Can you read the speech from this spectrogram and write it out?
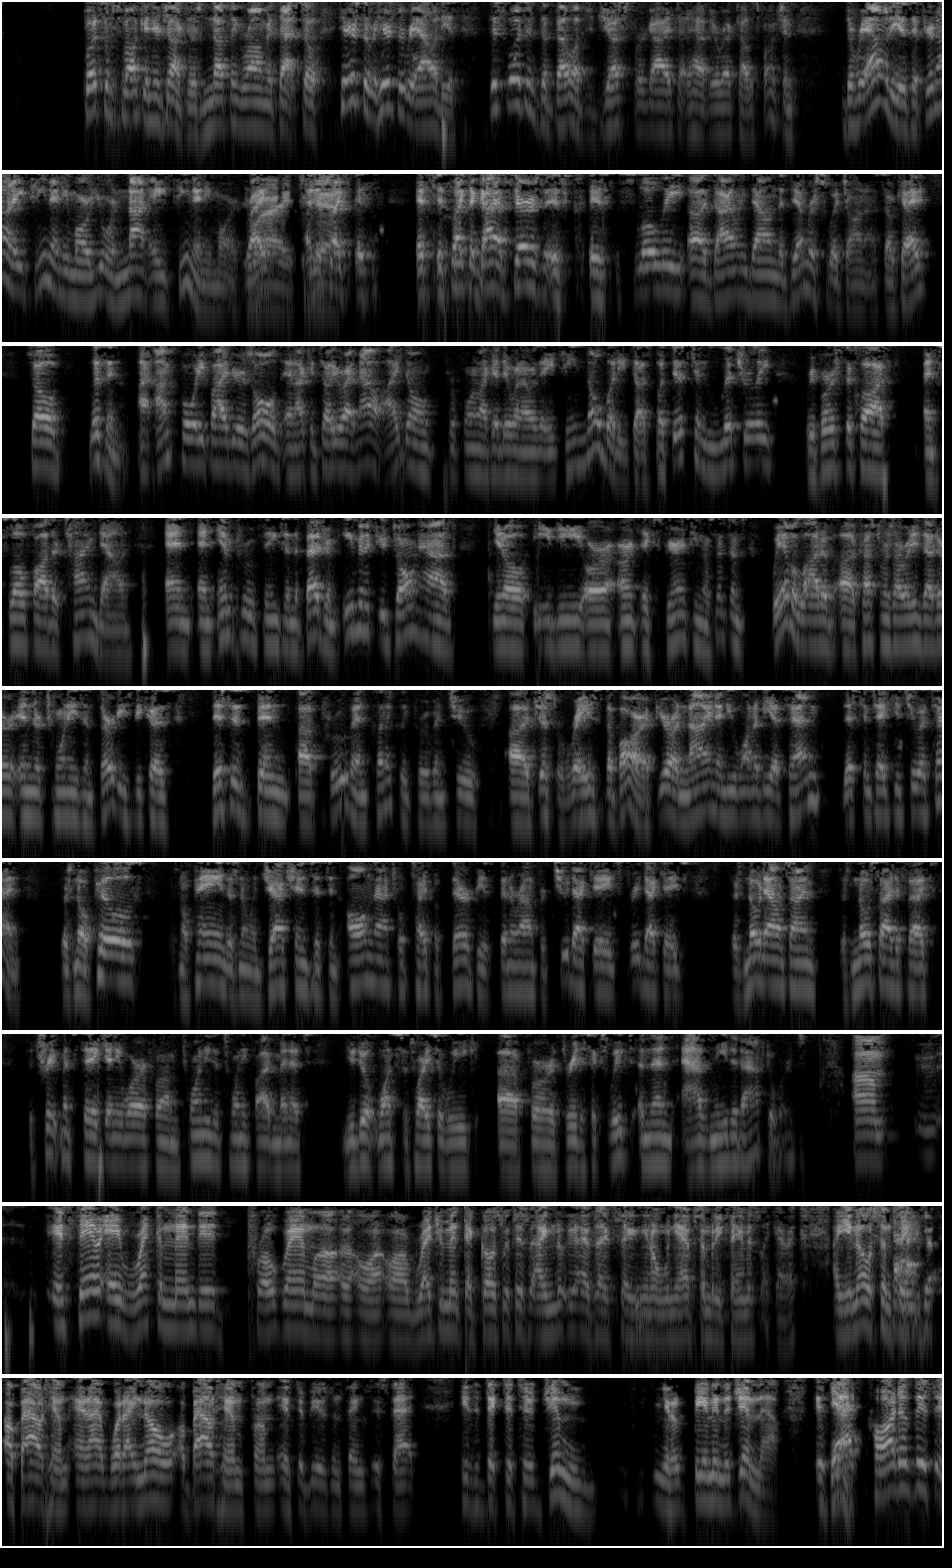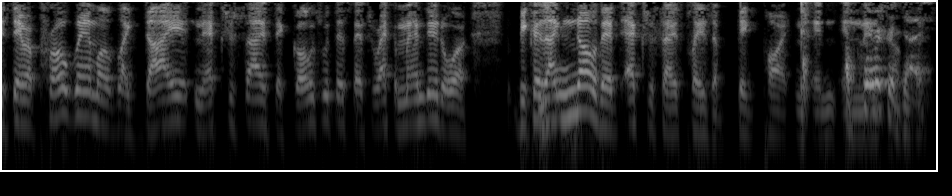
Put some spunk in your junk. There's nothing wrong with that. So here's the here's the reality is this wasn't developed just for guys that have erectile dysfunction. The reality is if you're not 18 anymore, you are not 18 anymore, right? Right. And yeah. it's like it's it's it's like the guy upstairs is is slowly uh, dialing down the dimmer switch on us. Okay, so listen, I, am 45 years old and I can tell you right now, I don't perform like I did when I was 18. Nobody does, but this can literally reverse the clock and slow father time down and, and improve things in the bedroom. Even if you don't have, you know, ED or aren't experiencing those symptoms, we have a lot of uh, customers already that are in their 20s and 30s because this has been uh, proven, clinically proven to uh, just raise the bar. If you're a nine and you want to be a 10, this can take you to a 10. There's no pills. There's no pain. There's no injections. It's an all natural type of therapy. It's been around for two decades, three decades. There's no downtime. There's no side effects. The treatments take anywhere from 20 to 25 minutes. You do it once to twice a week, uh, for three to six weeks and then as needed afterwards. Um, is there a recommended program or, or, or regiment that goes with this? I know, as I say, you know, when you have somebody famous like Eric, uh, you know some things about him. And I, what I know about him from interviews and things is that he's addicted to gym, you know, being in the gym now. Is yeah. that part of this? Is there a program of like diet and exercise that goes with this that's recommended or because I know that exercise plays a big part in, in, in Of course it does.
